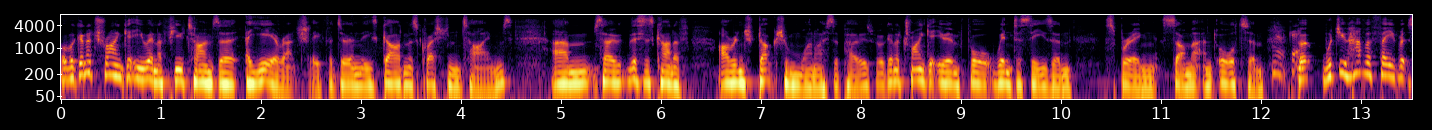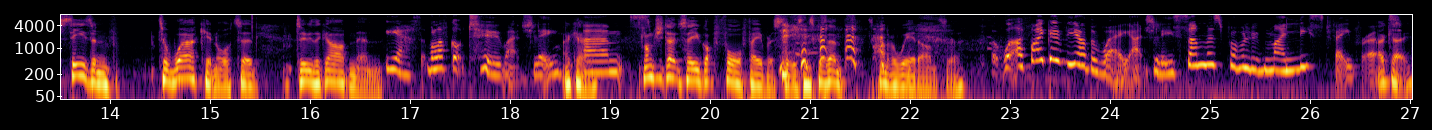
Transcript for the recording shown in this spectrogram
Well, we're going to try and get you in a few times a, a year, actually, for doing these gardeners' question times. Um, so this is kind of our introduction one, I suppose. We're going to try and get you in for winter season, spring, summer, and autumn. Okay. But would you have a favourite season to work in or to do the garden in? Yes, well, I've got two actually. Okay. Um, as long as you don't say you've got four favourite seasons, because then it's kind of a weird answer. Well, if I go the other way, actually, summer's probably my least favourite. Okay.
